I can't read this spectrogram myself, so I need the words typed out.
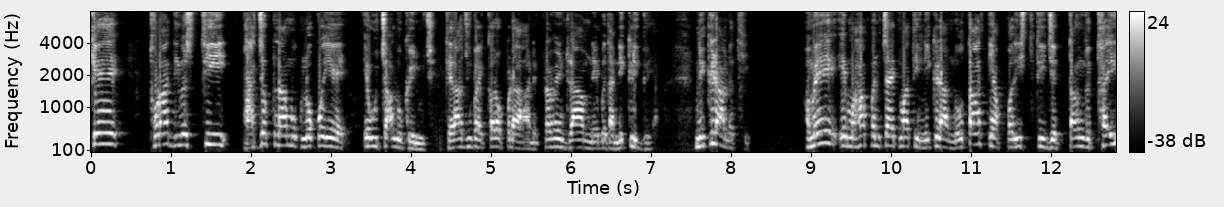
કે થોડા દિવસથી ભાજપના અમુક લોકોએ એવું ચાલુ કર્યું છે કે રાજુભાઈ કરપડા અને પ્રવીણ રામ ને બધા નીકળી ગયા. નીકળ્યા નથી. અમે એ મહાપંચાયતમાંથી નીકળ્યા નહોતા, ત્યાં પરિસ્થિતિ જે તંગ થઈ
